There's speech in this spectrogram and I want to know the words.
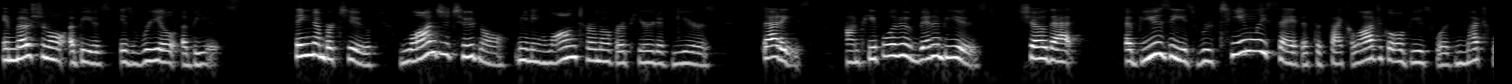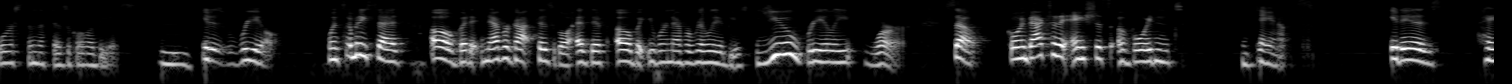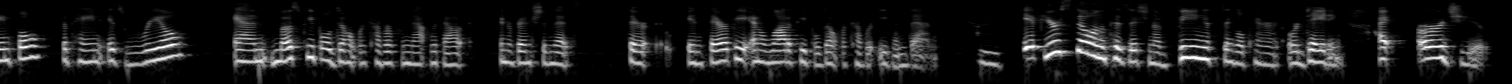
Emotional abuse is real abuse. Thing number two, longitudinal, meaning long term over a period of years, studies on people who've been abused show that abusees routinely say that the psychological abuse was much worse than the physical abuse. Mm. It is real. When somebody says, oh, but it never got physical, as if, oh, but you were never really abused, you really were. So going back to the anxious avoidant dance, it is painful. The pain is real. And most people don't recover from that without intervention that's there in therapy. And a lot of people don't recover even then. Mm. If you're still in the position of being a single parent or dating, I urge you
